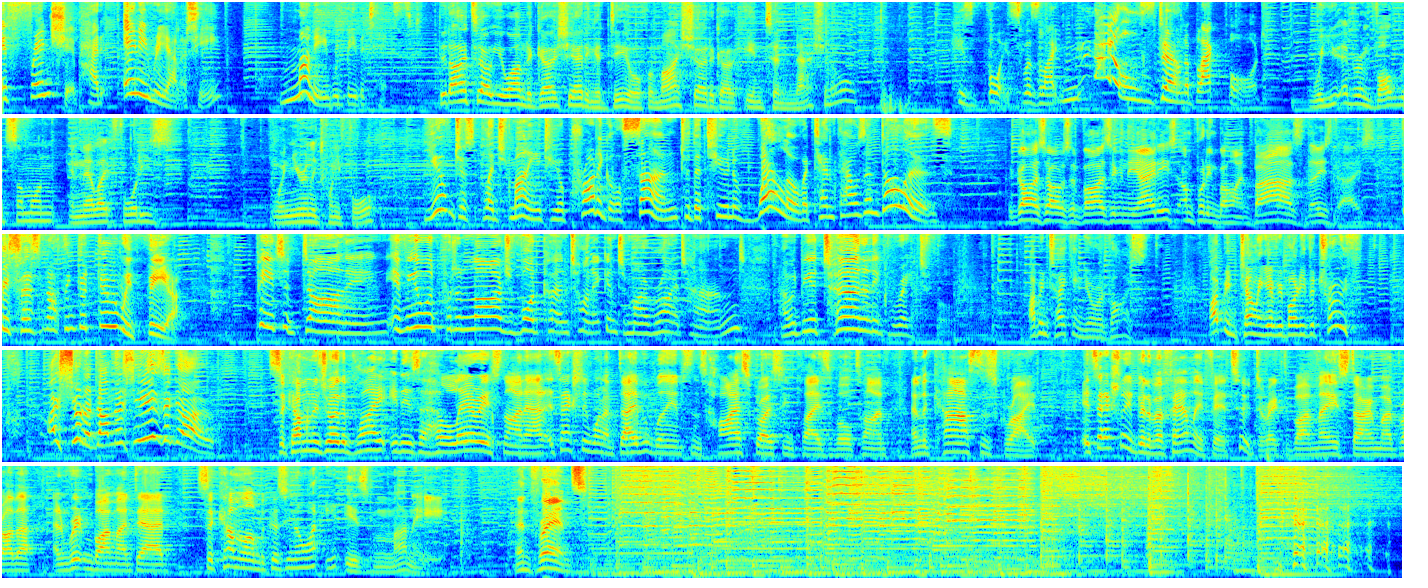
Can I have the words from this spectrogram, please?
If friendship had any reality, money would be the test. Did I tell you I'm negotiating a deal for my show to go international? His voice was like nails down a blackboard. Were you ever involved with someone in their late 40s when you're only 24? You've just pledged money to your prodigal son to the tune of well over $10,000. The guys I was advising in the 80s, I'm putting behind bars these days. This has nothing to do with Thea. Peter, darling, if you would put a large vodka and tonic into my right hand, I would be eternally grateful. I've been taking your advice. I've been telling everybody the truth. I should have done this years ago. So come and enjoy the play. It is a hilarious night out. It's actually one of David Williamson's highest grossing plays of all time, and the cast is great. It's actually a bit of a family affair too, directed by me, starring my brother, and written by my dad. So come along because you know what? It is money. And friends.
